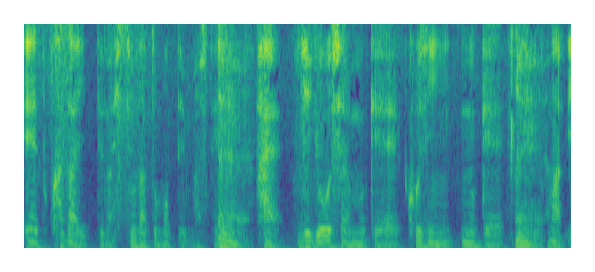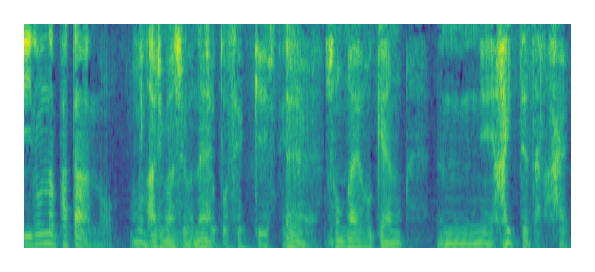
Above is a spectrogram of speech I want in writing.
えーと、家財っていうのは必要だと思っていまして、ええ、はい、事業者向け個人向け、ええ、まあ、いろんなパターンのものをちょっと設計して、ね、損害保険に入ってたら、はい、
